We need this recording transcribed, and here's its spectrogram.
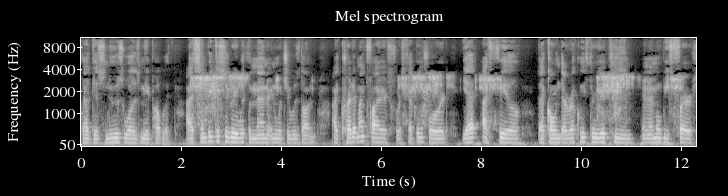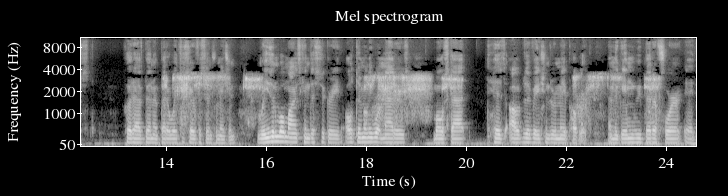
that this news was made public. I simply disagree with the manner in which it was done. I credit Mike Fiers for stepping forward, yet I feel that going directly through your team and MLB first could have been a better way to surface information. Reasonable minds can disagree. Ultimately, what matters most that his observations were made public, and the game will be better for it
